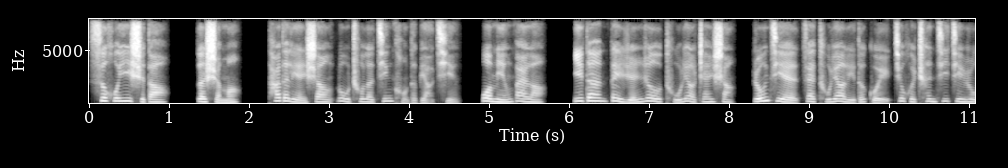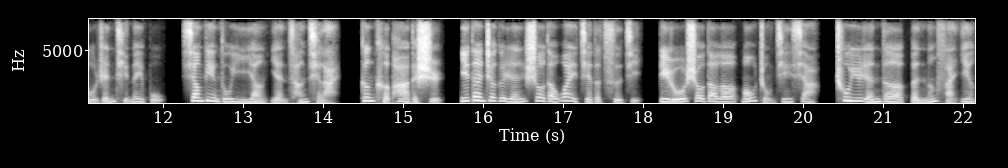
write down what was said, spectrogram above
似乎意识到了什么。他的脸上露出了惊恐的表情。我明白了，一旦被人肉涂料沾上，溶解在涂料里的鬼就会趁机进入人体内部，像病毒一样掩藏起来。更可怕的是，一旦这个人受到外界的刺激，比如受到了某种惊吓，出于人的本能反应，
